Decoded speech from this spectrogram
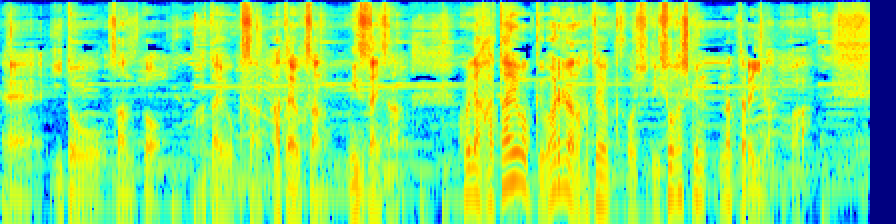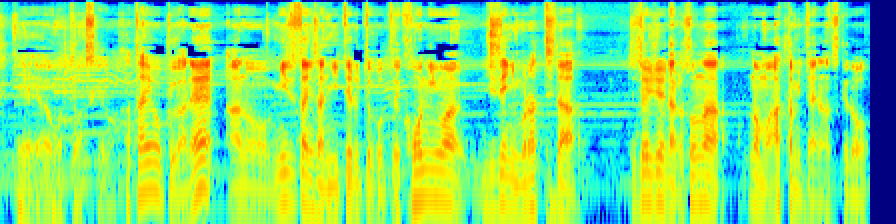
えー伊藤さんと、畑陽区さん、畑陽区さん、水谷さん。これで畑陽区、我らの畑陽区、これちょっと忙しくなったらいいなとか、えー思ってますけど、畑陽区がね、あの、水谷さん似てるということで、公認は事前にもらってた、ちょいちょいなんかそんなのもあったみたいなんですけど、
